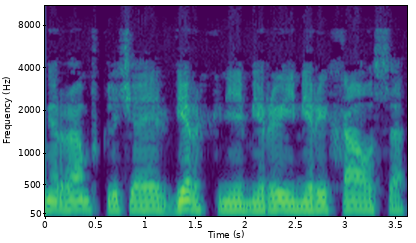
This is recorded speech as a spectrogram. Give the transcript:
мирам, включая верхние миры и миры хаоса,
